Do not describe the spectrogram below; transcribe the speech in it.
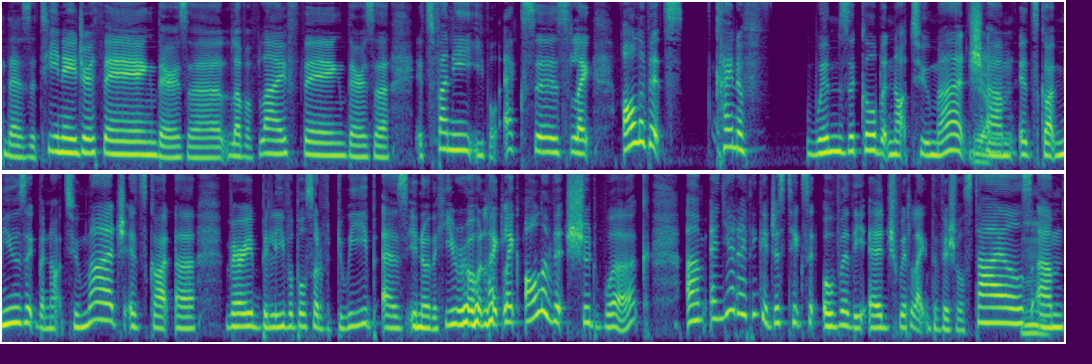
there's a teenager thing, there's a love of life thing, there's a it's funny, evil exes, like all of it's kind of whimsical but not too much. Yeah. Um, it's got music but not too much. It's got a very believable sort of dweeb as you know the hero. Like like all of it should work. Um, and yet I think it just takes it over the edge with like the visual styles, um,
